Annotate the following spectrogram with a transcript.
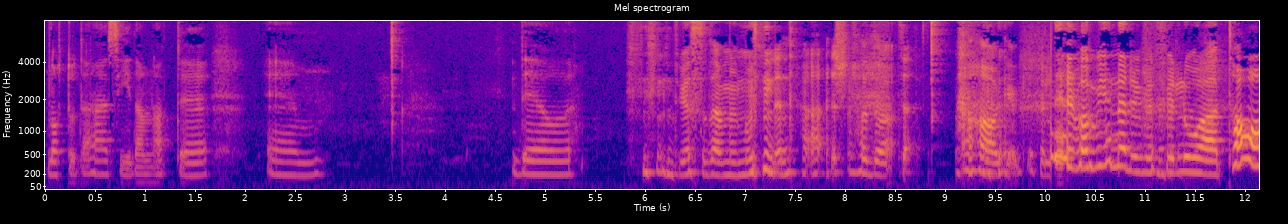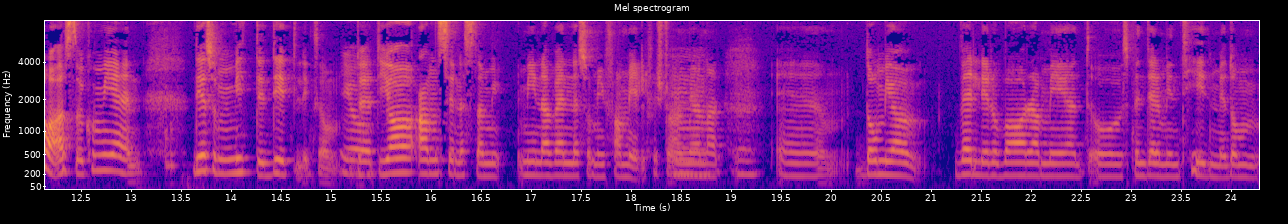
något åt den här sidan. Att... Eh, ehm, they'll... Du är sådär med munnen där. Vadå? Jaha, okej, okej. förlåt. Nej, vad menar du med förlåt? Ta alltså, kom igen. Det som är mitt är ditt liksom. Jo. Du vet, jag anser nästan mi- mina vänner som min familj. Förstår du vad jag menar? Mm. Eh, de jag väljer att vara med och spendera min tid med, de,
